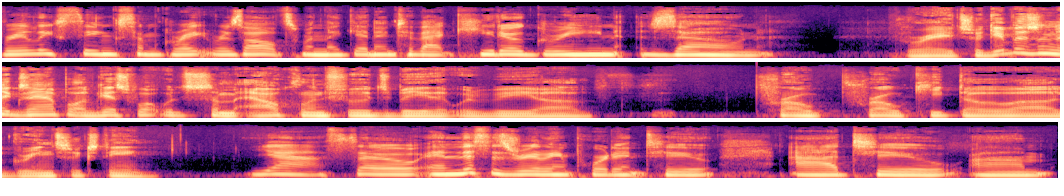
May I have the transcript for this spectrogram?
really seeing some great results when they get into that keto green zone. Great. So give us an example. I guess what would some alkaline foods be that would be uh, pro pro keto uh, green 16? Yeah. So, and this is really important to add to um,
